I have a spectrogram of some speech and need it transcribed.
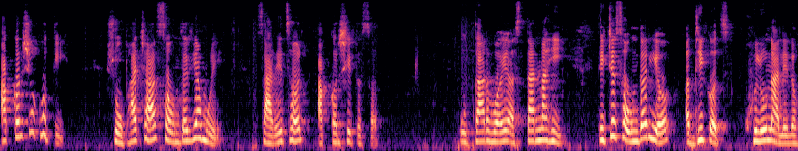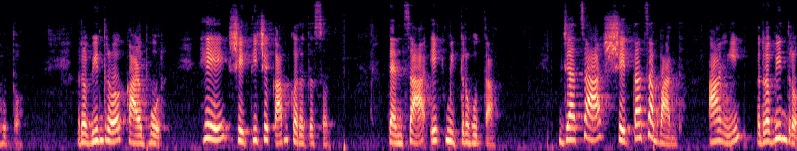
आकर्षक होती. शोभाच्या सौंदर्यामुळे सारेजण आकर्षित असत. उतार वय असतानाही तिचे सौंदर्य अधिकच खुलून आलेलं होतं. रवींद्र काळभोर हे शेतीचे काम करत असत. त्यांचा एक मित्र होता. ज्याचा शेताचा बांध आणि रवींद्र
